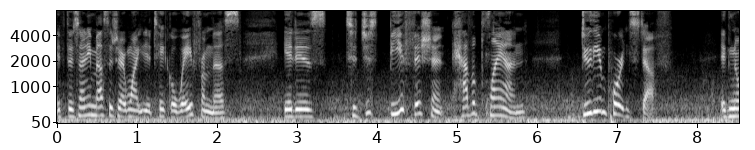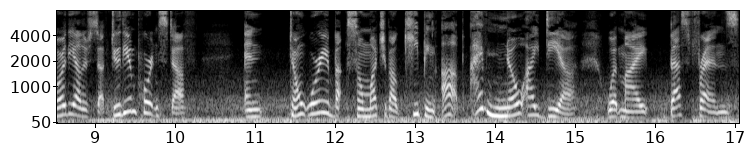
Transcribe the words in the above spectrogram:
if there's any message I want you to take away from this, it is to just be efficient, have a plan, do the important stuff Ignore the other stuff. Do the important stuff and don't worry about so much about keeping up. I have no idea what my best friends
